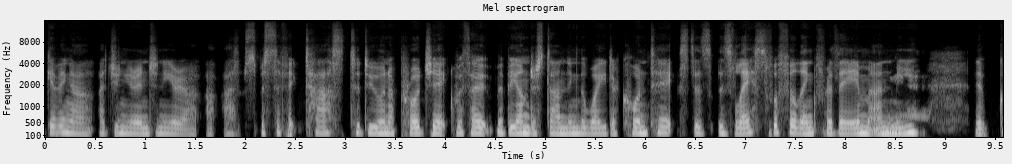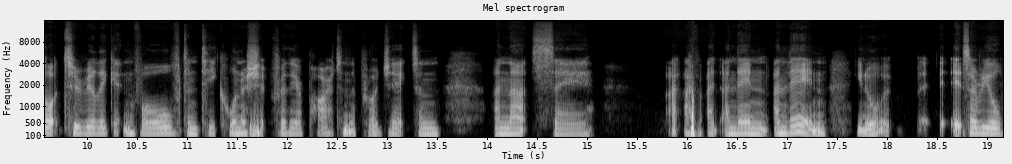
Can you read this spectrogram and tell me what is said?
giving a, a junior engineer a, a, specific task to do on a project without maybe understanding the wider context is, is less fulfilling for them and yeah. me. They've got to really get involved and take ownership for their part in the project, and and that's uh, I, I, and then and then you know it's a real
